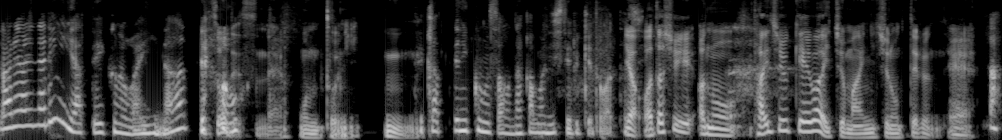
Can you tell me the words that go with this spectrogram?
我々なりにやっていくのがいいなってそうですね。本当に。うん。て、勝手にクムさんを仲間にしてるけど、私。いや、私、あの、体重計は一応毎日乗ってるんで、あ、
